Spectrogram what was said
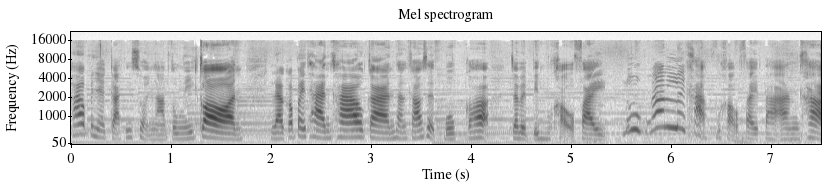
ภาพบรรยากาศที่สวยงามตรงนี้ก่อน แล้วก็ไปทานข้าวกันทานข้าวเสร็จปุ๊บก็จะไปปีนภูเขาไฟลูก นั่นเลยค่ะภูเขาไฟตาอันค่ะ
